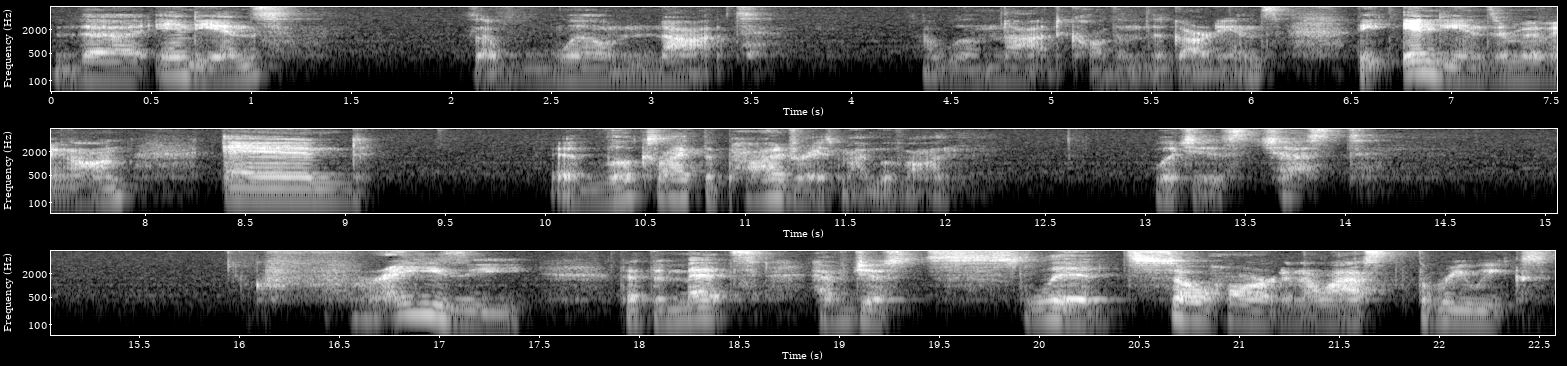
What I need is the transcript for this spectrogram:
the Indians, so will not, I will not call them the Guardians. The Indians are moving on, and it looks like the Padres might move on, which is just crazy that the Mets have just slid so hard in the last three weeks.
